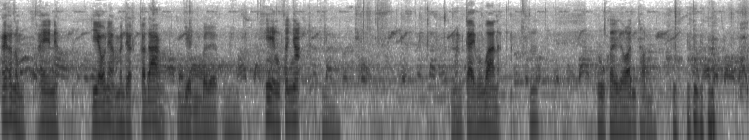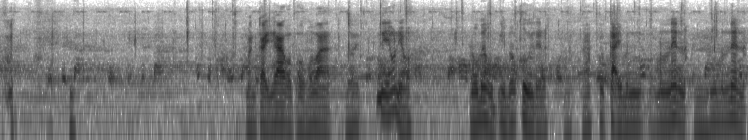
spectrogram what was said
ไอ้ขนมไอ้เนี่ยเกี๊ยวเนี่ยมันจะกระด้างเย็นไปเลยอืมแห้งสะงะอืมเหมันไก่เมื่อวานอะถูกไก่ร้อนทเหมันไก่ย่างอบโอ่งเมื่อวานอะำเฮ้ยเหนียวเหนียว รู้ไหมผมอิ่มทั้งคืนเลยนะนะคือไก่มันมันแน่นอะอืมนี่มันแน่นอะ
